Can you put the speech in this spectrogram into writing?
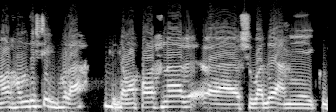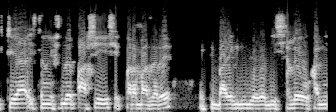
আমার হোম ডিস্ট্রিক্ট ভোলা, কিন্তু আমার পড়াশোনার সুবাদে আমি কুষ্টিয়া ইসলামী বিশ্ববিদ্যালয়ের পাশেই শেখপাড়া বাজারে একটি বাড়ি কিনে দু হাজার বিশ সালে ওখানে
